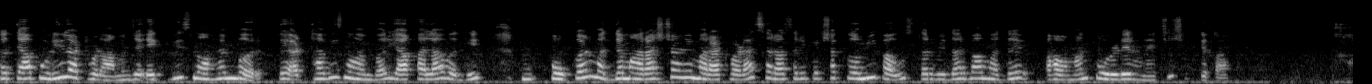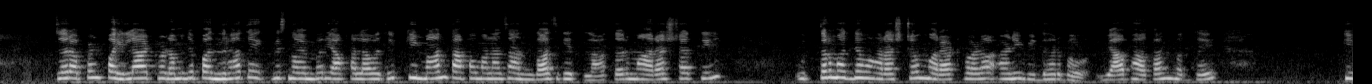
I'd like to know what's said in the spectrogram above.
तर त्या पुढील आठवडा म्हणजे एकवीस नोव्हेंबर ते अठ्ठावीस नोव्हेंबर या कालावधीत कोकण मध्य महाराष्ट्र आणि मराठवाड्यात सरासरीपेक्षा कमी पाऊस तर विदर्भामध्ये हवामान कोरडे राहण्याची शक्यता आहे. जर आपण पहिला आठवडा म्हणजे पंधरा ते एकवीस नोव्हेंबर या कालावधीत किमान तापमानाचा अंदाज घेतला तर महाराष्ट्रातील उत्तर मध्य महाराष्ट्र मराठवाडा आणि विदर्भ या भागांमध्ये कि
